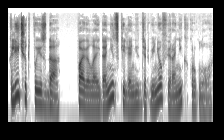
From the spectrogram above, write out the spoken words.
«Кличут поезда» Павел Айданицкий, Леонид Дербенев, Вероника Круглова.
